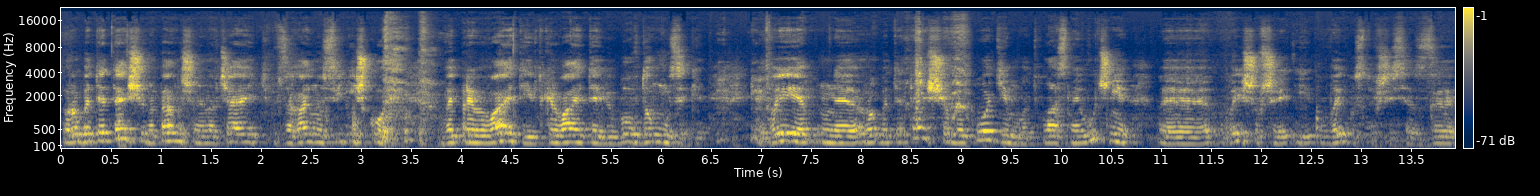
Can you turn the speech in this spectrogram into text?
робите те, що напевно що не навчають в загальноосвітній школі. Ви прививаєте і відкриваєте любов до музики. Ви е, робите те, щоб потім, от, власне, учні, е, вийшовши і випустившися з, е,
